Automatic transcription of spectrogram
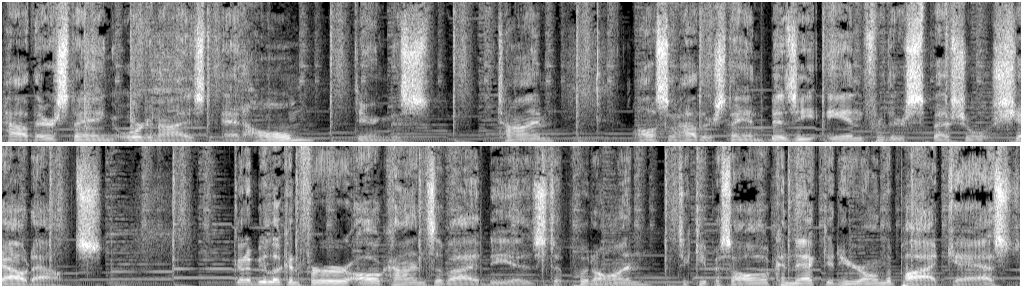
how they're staying organized at home during this time, also how they're staying busy, and for their special shout outs. Going to be looking for all kinds of ideas to put on to keep us all connected here on the podcast.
